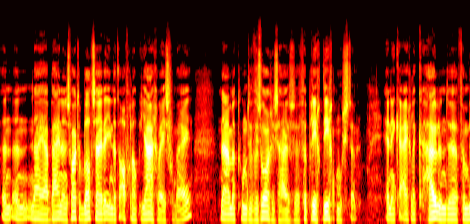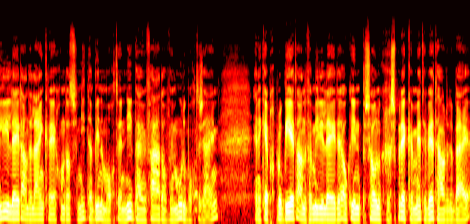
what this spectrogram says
een, een, nou ja, bijna een zwarte bladzijde in het afgelopen jaar geweest voor mij. Namelijk toen de verzorgingshuizen verplicht dicht moesten. En ik eigenlijk huilende familieleden aan de lijn kreeg omdat ze niet naar binnen mochten en niet bij hun vader of hun moeder mochten zijn. En ik heb geprobeerd aan de familieleden, ook in persoonlijke gesprekken met de wethouder erbij,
